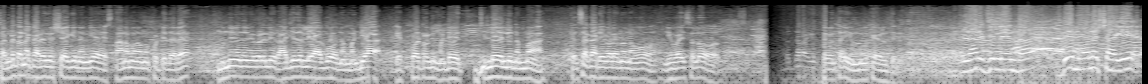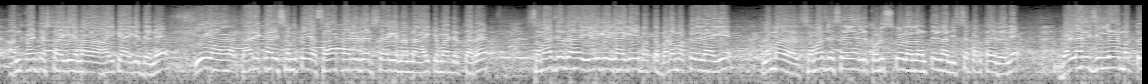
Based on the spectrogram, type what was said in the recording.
ಸಂಘಟನಾ ಕಾರ್ಯದರ್ಶಿಯಾಗಿ ನನಗೆ ಸ್ಥಾನಮಾನವನ್ನು ಕೊಟ್ಟಿದ್ದಾರೆ. ಮುಂದಿನ ದಿನಗಳಲ್ಲಿ ರಾಜ್ಯದಲ್ಲಿ ಹಾಗೂ ನಮ್ಮ ಮಂಡ್ಯ ಹೆಡ್ ಕ್ವಾರ್ಟರ್ಲಿ ಮಂಡ್ಯ ಜಿಲ್ಲೆಯಲ್ಲಿ ನಮ್ಮ ಕೆಲಸ ಕಾರ್ಯಗಳನ್ನು ನಾವು ನಿಭಾಯಿಸಲು ಬದ್ಧರಾಗಿರ್ತೇವೆ ಅಂತ ಈ ಮೂಲಕ ಹೇಳ್ತೀನಿ. ಬಳ್ಳಾರಿ ಜಿಲ್ಲೆಯಿಂದ ಡಿ ಮೌನೇಶ್ ಆಗಿ ಅನ್ಕಾಂಟೆಸ್ಟ್ ಆಗಿ ನಾನು ಆಯ್ಕೆ ಆಗಿದ್ದೇನೆ. ಈಗ ಕಾರ್ಯಕಾರಿ ಸಮಿತಿಯ ಸಹ ಕಾರ್ಯದರ್ಶಿಯಾಗಿ ನನ್ನ ಆಯ್ಕೆ ಮಾಡಿರ್ತಾರೆ. ಸಮಾಜದ ಏಳಿಗೆಗಾಗಿ ಮತ್ತು ಬಡ ಮಕ್ಕಳಿಗಾಗಿ ನಮ್ಮ ಸಮಾಜ ಸೇವೆಯಲ್ಲಿ ತೊಡಗಿಸ್ಕೊಳ್ಳಲ್ಲ ಅಂತೇಳಿ ನಾನು ಇಚ್ಛೆ ಪಡ್ತಾ ಇದ್ದೇನೆ. ಬಳ್ಳಾರಿ ಜಿಲ್ಲೆ ಮತ್ತು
